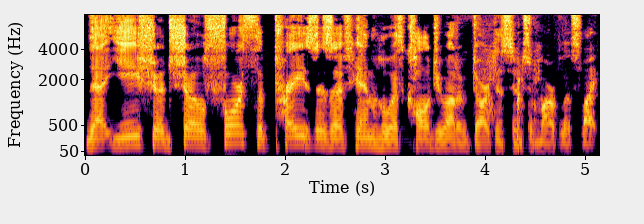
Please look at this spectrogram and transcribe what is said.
That ye should show forth the praises of him who hath called you out of darkness into marvelous light.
